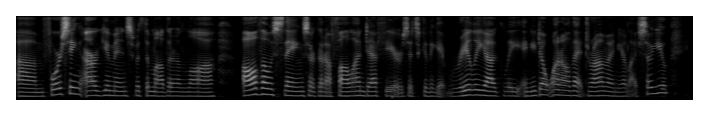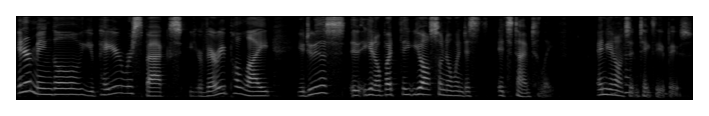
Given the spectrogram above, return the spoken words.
um, forcing arguments with the mother in law, all those things are going to fall on deaf ears. It's going to get really ugly, and you don't want all that drama in your life. So you intermingle, you pay your respects, you're very polite, you do this, uh, you know, but the, you also know when to, it's time to leave, and you don't sit and take the abuse.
